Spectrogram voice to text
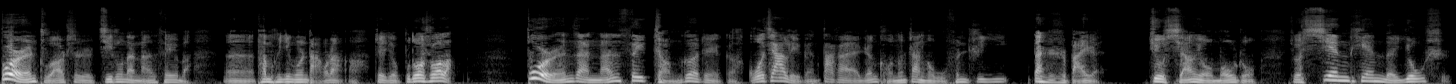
布尔人主要是集中在南非吧，呃，他们和英国人打过仗啊，这就不多说了。布尔人在南非整个这个国家里边，大概人口能占个五分之一，但是是白人，就享有某种就先天的优势。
